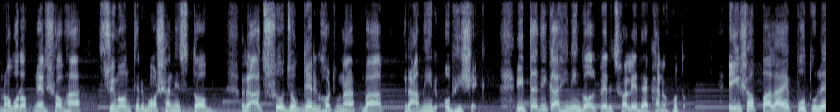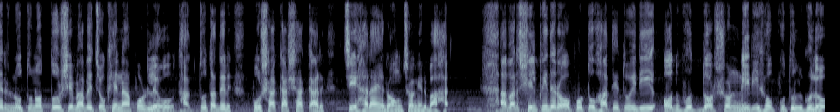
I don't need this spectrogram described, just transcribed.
নবরত্নের সভা, শ্রীমন্তের মশানে স্তব, রাজস্ব যজ্ঞের ঘটনা বা রামের অভিষেক ইত্যাদি কাহিনী গল্পের ছলে দেখানো হতো। এইসব পালায় পুতুলের নতুনত্ব সেভাবে চোখে না পড়লেও থাকতো তাদের পোশাক আশাক আর চেহারায় রংচঙের বাহার। আবার শিল্পীদের অপটু হাতে তৈরি অদ্ভুত দর্শন নিরীহ পুতুলগুলো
